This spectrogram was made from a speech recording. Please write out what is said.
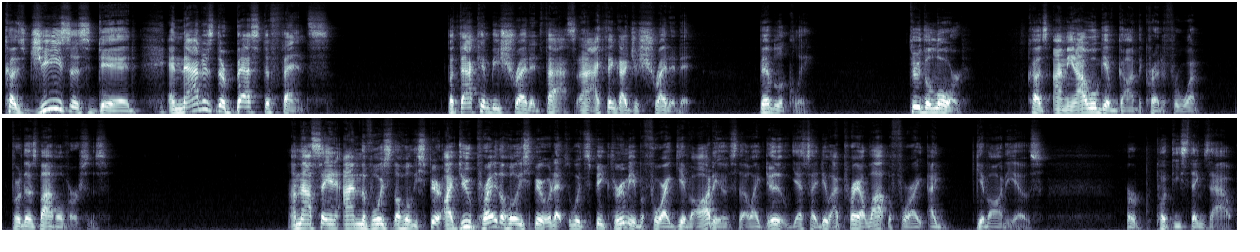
because Jesus did, and that is their best defense. But that can be shredded fast. And I think I just shredded it biblically through the Lord. Because I mean, I will give God the credit for what for those Bible verses. I'm not saying I'm the voice of the Holy Spirit. I do pray the Holy Spirit would, would speak through me before I give audios, though. I do. Yes, I do. I pray a lot before I, I give audios or put these things out.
